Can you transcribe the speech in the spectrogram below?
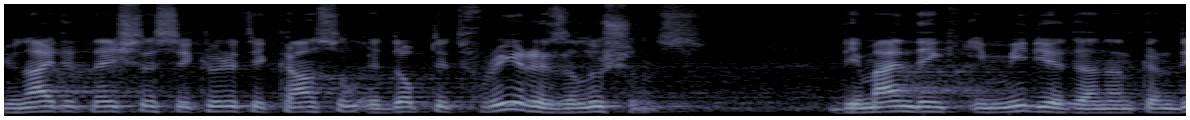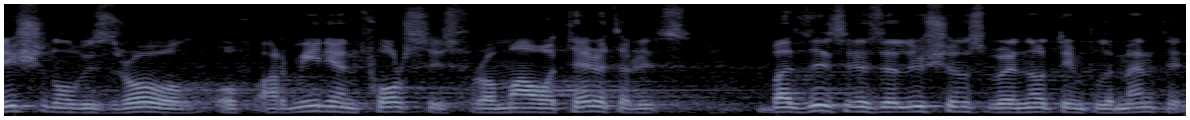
United Nations Security Council adopted three resolutions demanding immediate and unconditional withdrawal of Armenian forces from our territories, but these resolutions were not implemented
